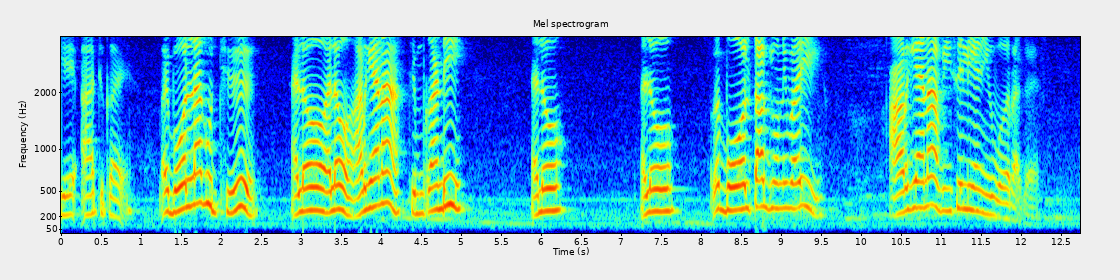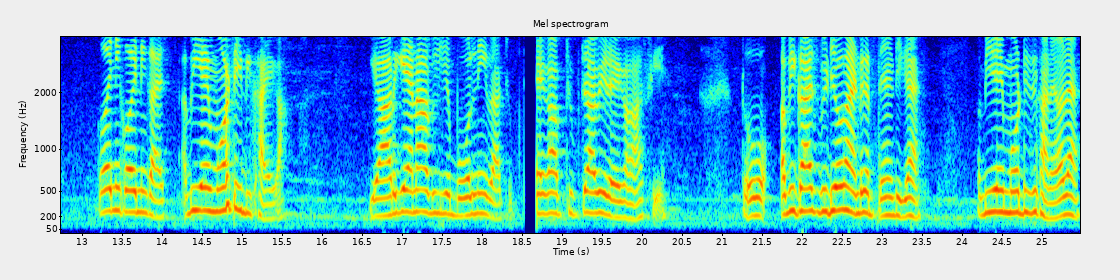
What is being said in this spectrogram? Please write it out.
ये आ चुका है। भाई बोलना कुछ। हेलो हेलो हार गया ना? चिमकांडी? हेलो हेलो अबे, बोलता क्यों नहीं भाई? हार गया ना, अभी इसीलिए नहीं बोल रहा गैस कोई नहीं कोई नहीं गैस अभी ये इमोट ही दिखाएगा. ये हार गया ना, अभी ये बोल नहीं रहा, चुप रहेगा, अब चुपचाप ही रहेगा घास ये. तो अभी गैस वीडियो का एंड करते हैं, ठीक है? अभी ये इमोट ही दिखाने वाला है.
